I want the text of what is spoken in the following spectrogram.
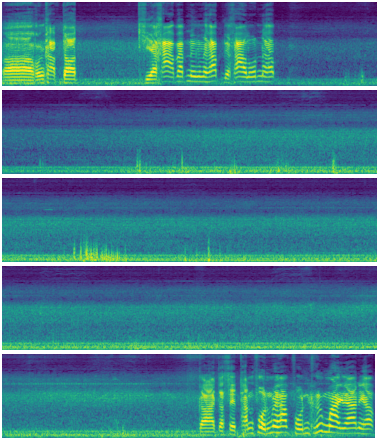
ก็คนขับจอดเขี่ยข้าวแป๊บหนึ่งนะครับ เดี๋ยวข้าวล้นนะครับ กาจะเสร็จทันฝนไหมครับ ฝนครึ้มมาอีกแล้วนี่ครับ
